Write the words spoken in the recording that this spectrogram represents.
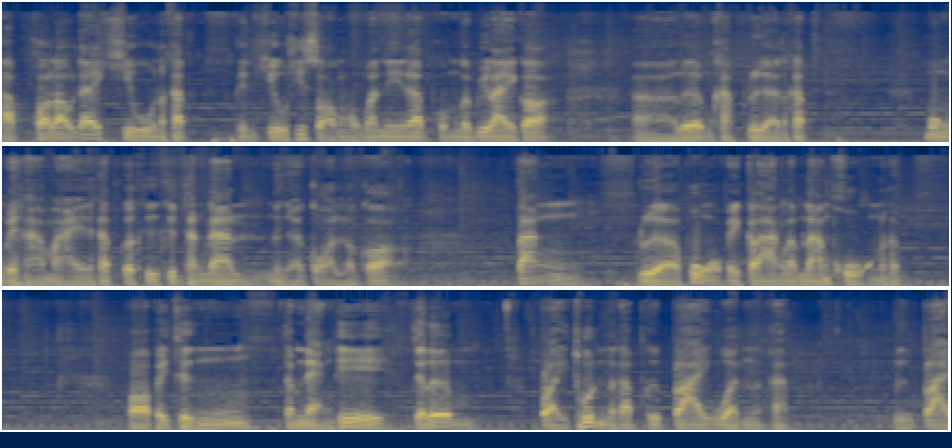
ครับพอเราได้คิวนะครับ เป็นคิวที่ 2 ของวันนี้นะครับ ผมกับวิไลก็ เริ่มขับเรือนะครับ มุ่งไปหาหมายนะครับ ก็คือขึ้นทางด้านเหนือก่อนแล้วก็ตั้งเรือพุ่งออกไปกลางลำน้ำโขงนะครับ พอไปถึงตำแหน่งที่จะเริ่มปล่อยทุ่นนะครับ คือปลายอวนนะครับ หรือปลาย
